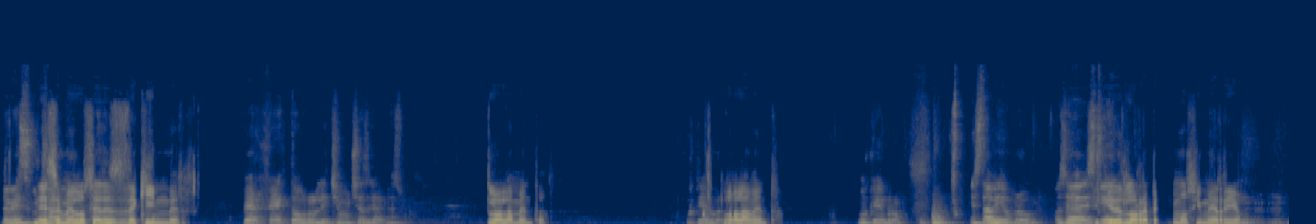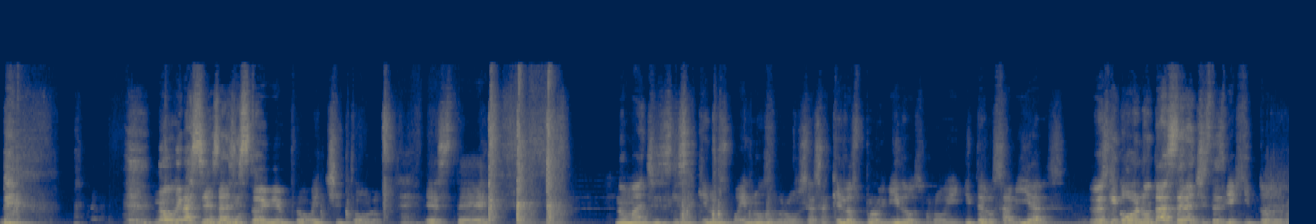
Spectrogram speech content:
Lo había escuchado. Ese me lo sé desde kinder. Perfecto, bro. Le eché muchas ganas. bro. Lo lamento. Ok, bro. Lo lamento. Ok, bro. Está bien, bro. O sea, es Si que. quieres lo repetimos y me río. No, gracias. Así estoy bien, provechito, bro. Este. No manches, es que saqué los buenos, bro. O sea, saqué los prohibidos, bro. Y, y te lo sabías. Es que como notaste, eran chistes viejitos, bro.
